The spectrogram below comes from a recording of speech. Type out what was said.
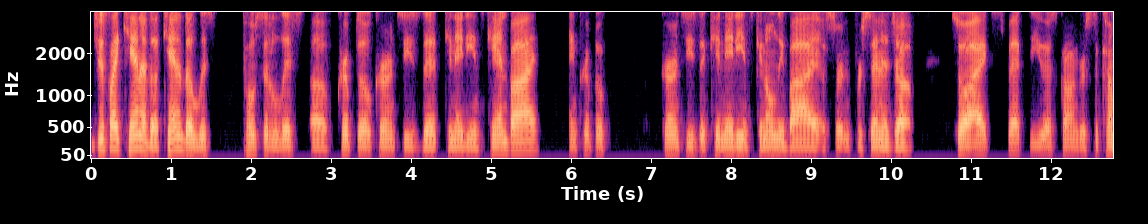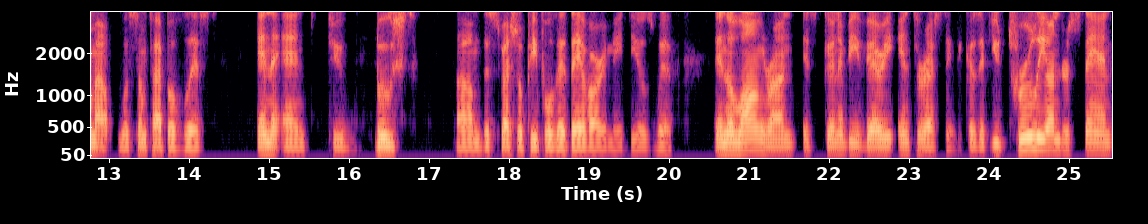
just like Canada, Canada list, posted a list of cryptocurrencies that Canadians can buy and cryptocurrencies that Canadians can only buy a certain percentage of. So I expect the US Congress to come out with some type of list in the end to boost um, the special people that they have already made deals with. In the long run, it's going to be very interesting because if you truly understand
